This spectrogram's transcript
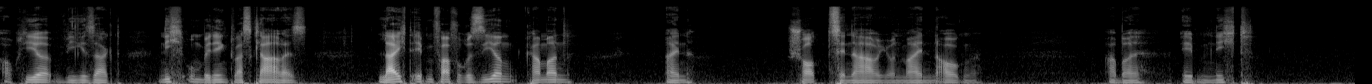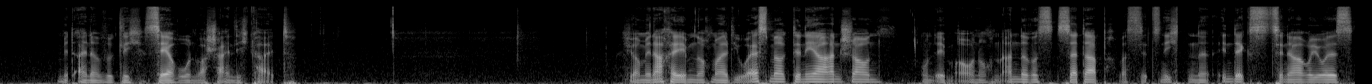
Auch hier, wie gesagt, nicht unbedingt was Klares. Leicht eben favorisieren kann man ein Short-Szenario in meinen Augen, aber eben nicht mit einer wirklich sehr hohen Wahrscheinlichkeit. Ich werde mir nachher eben nochmal die US-Märkte näher anschauen und eben auch noch ein anderes Setup, was jetzt nicht ein Index-Szenario ist,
